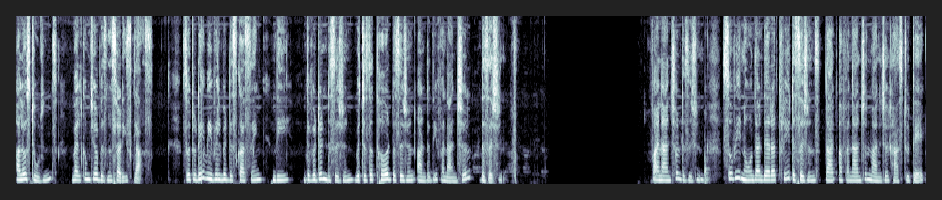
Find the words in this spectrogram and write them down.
Hello students, welcome to your business studies class. So today we will be discussing the dividend decision which is the third decision under the financial decision. Financial decision. So we know that there are three decisions that a financial manager has to take.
